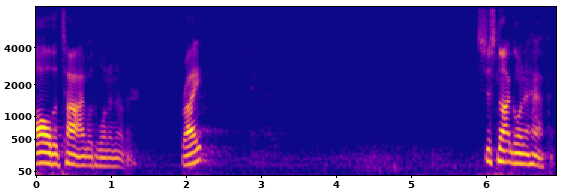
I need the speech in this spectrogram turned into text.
all the time with one another, right? It's just not going to happen.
